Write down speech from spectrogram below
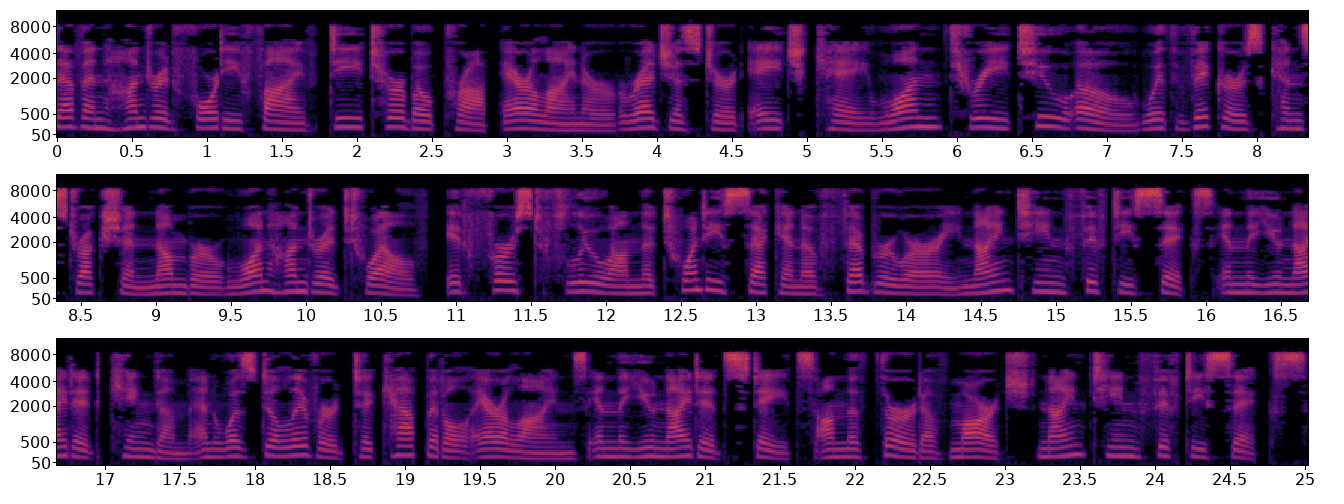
745D turboprop airliner registered HK1320 with Vickers construction number 112. It first flew on the 22nd of February 1956 in the United Kingdom and was delivered to Capital Airlines in the United States on the 3rd of March 1956.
